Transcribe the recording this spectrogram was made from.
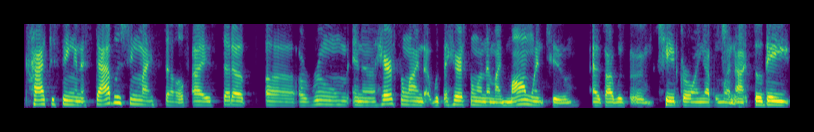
practicing and establishing myself, I set up uh, a room in a hair salon that was the hair salon that my mom went to as I was a kid growing up and whatnot. So they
